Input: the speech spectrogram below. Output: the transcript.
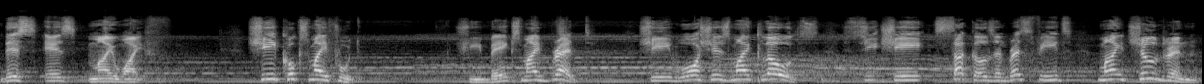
this is my wife. She cooks my food. She bakes my bread. She washes my clothes. She, she suckles and breastfeeds my children.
